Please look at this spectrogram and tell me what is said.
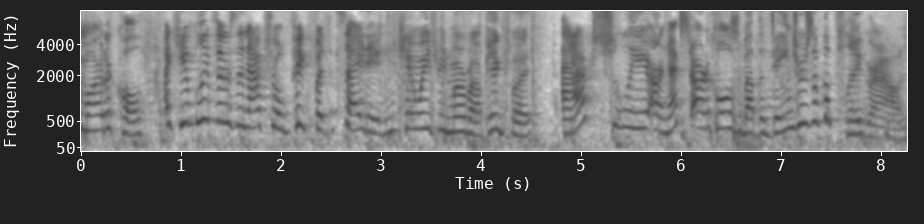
awesome article. I can't believe there's an actual Pigfoot sighting. Can't wait to read more about Pigfoot. Actually, our next article is about the dangers of the playground.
